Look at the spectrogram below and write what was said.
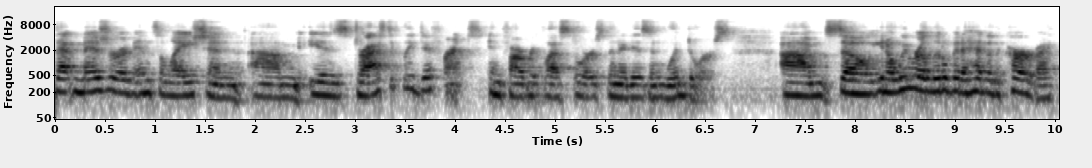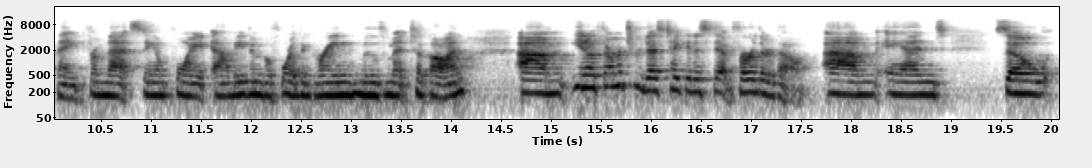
that measure of insulation um, is drastically different in fiberglass doors than it is in wood doors. Um, so, you know, we were a little bit ahead of the curve, I think, from that standpoint, um, even before the green movement took on. Um, you know, Therma-Tru does take it a step further, though. Um, and so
